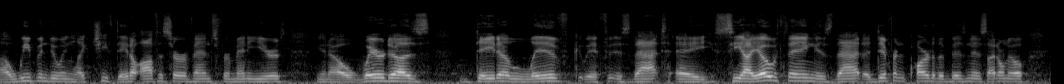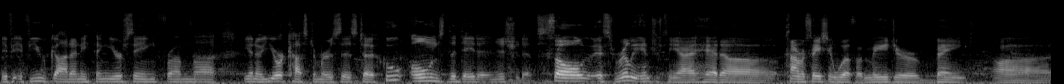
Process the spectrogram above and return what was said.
Uh, we've been doing like chief data officer events for many years. You know, where does data live? If is that a CIO thing? Is that a different part of the business? I don't know if, if you've got anything you're seeing from uh, you know your customers as to who owns the data initiatives. So it's really interesting. I had a conversation with a major bank, uh,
